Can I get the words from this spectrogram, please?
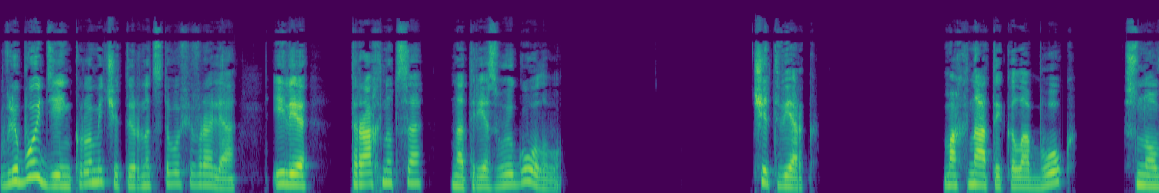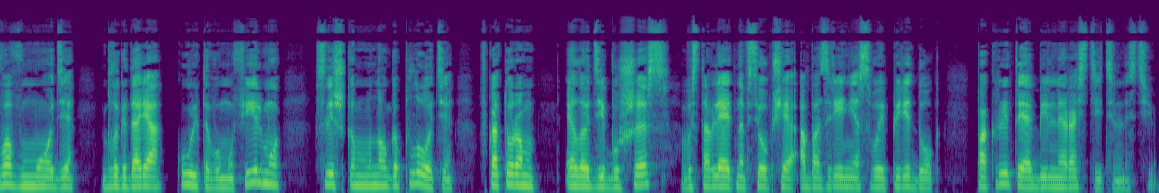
в любой день, кроме 14 февраля, или трахнуться на трезвую голову. Четверг. Мохнатый колобок снова в моде, благодаря культовому фильму «Слишком много плоти», в котором Элоди Бушес выставляет на всеобщее обозрение свой передок, покрытый обильной растительностью.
